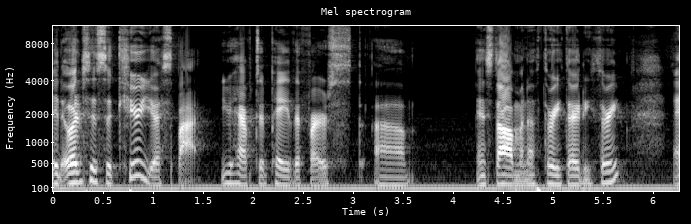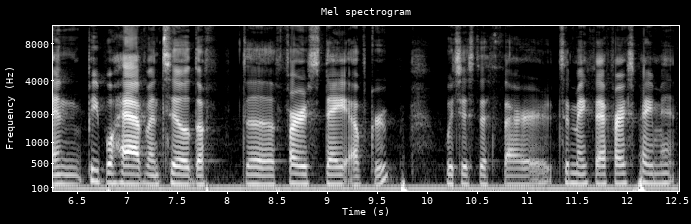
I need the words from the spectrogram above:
in order to secure your spot, you have to pay the first um, installment of 333 and people have until the the first day of group, which is the third, to make that first payment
